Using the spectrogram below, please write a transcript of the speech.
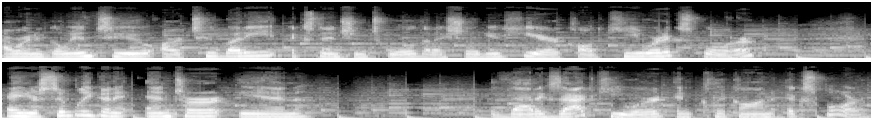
and we're going to go into our TubeBuddy extension tool that I showed you here called Keyword Explorer. And you're simply going to enter in that exact keyword and click on explore.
